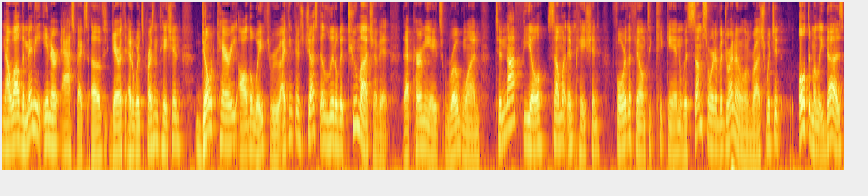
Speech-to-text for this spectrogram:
Now, while the many inner aspects of Gareth Edwards' presentation don't carry all the way through, I think there's just a little bit too much of it that permeates Rogue One to not feel somewhat impatient for the film to kick in with some sort of adrenaline rush, which it ultimately does,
